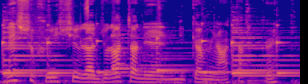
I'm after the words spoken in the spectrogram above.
Adesso finisce la giornata di, di camminata, ok?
